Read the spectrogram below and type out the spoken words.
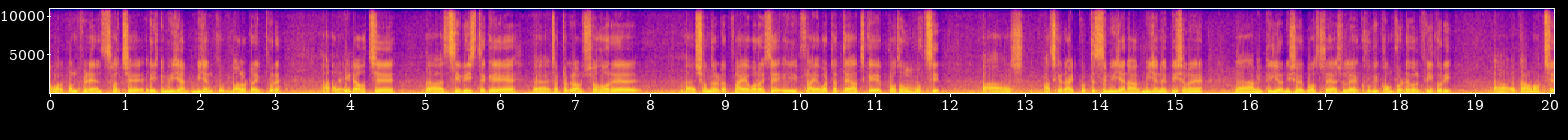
আমার কনফিডেন্স হচ্ছে এই মিজান মিজান খুব ভালো ড্রাইভ করে। আর এটা হচ্ছে সি বিচ থেকে চট্টগ্রাম শহরের সুন্দর একটা ফ্লাইওভার হয়েছে। এই ফ্লাইওভারটাতে আজকে প্রথম উঠছি। আর আজকে রাইড করতেছি মিজান, আর মিজানের পিছনে আমি পিলিয়ন হিসেবে বসলে আসলে খুবই কমফোর্টেবল ফিল করি। আর কারণ হচ্ছে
